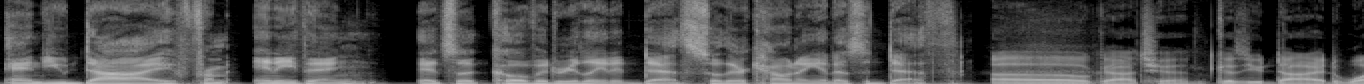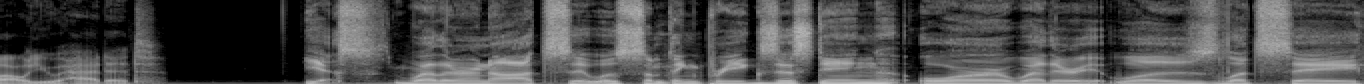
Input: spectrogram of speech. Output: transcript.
and you die from anything, it's a COVID related death. So they're counting it as a death. Oh, gotcha. Because you died while you had it. Yes, whether or not it was something pre-existing or whether it was, let's say,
